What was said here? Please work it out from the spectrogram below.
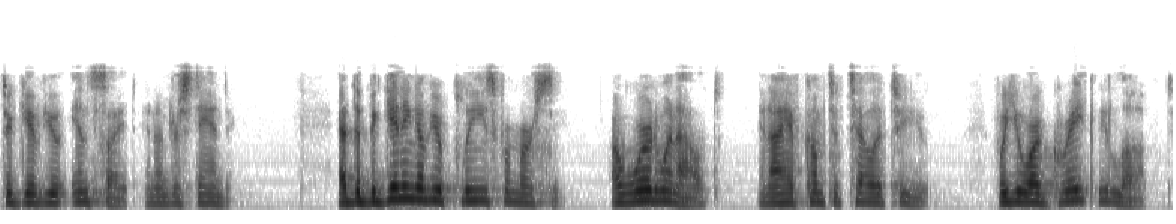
to give you insight and understanding. At the beginning of your pleas for mercy, a word went out and I have come to tell it to you, for you are greatly loved.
